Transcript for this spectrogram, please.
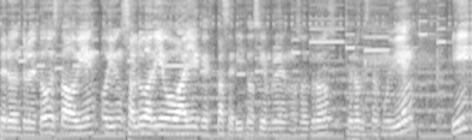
Pero dentro de todo estaba bien. Hoy un saludo a Diego Valle, que es caserito siempre de nosotros. Espero que estés muy bien. Y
